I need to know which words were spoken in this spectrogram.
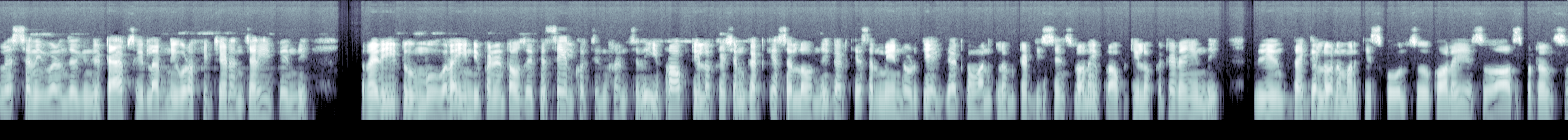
వెస్టర్న్ ఇవ్వడం జరిగింది. ట్యాప్స్ ఇట్లా అన్ని కూడా ఫిట్ చేయడం జరిగిపోయింది. రెడీ టు మూవ్ గల ఇండిపెండెంట్ హౌస్ అయితే సేల్కి వచ్చింది ఫ్రెండ్స్ ఇది. ఈ ప్రాపర్టీ లొకేషన్ గట్కేసర్లో ఉంది. గట్కేసర్ మెయిన్ రోడ్కి ఎగ్జాక్ట్గా వన్ కిలోమీటర్ డిస్టెన్స్లోనే ఈ ప్రాపర్టీ లొకేటెడ్ అయ్యింది. ఇది దగ్గరలోనే మనకి స్కూల్స్ కాలేజెస్ హాస్పిటల్స్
